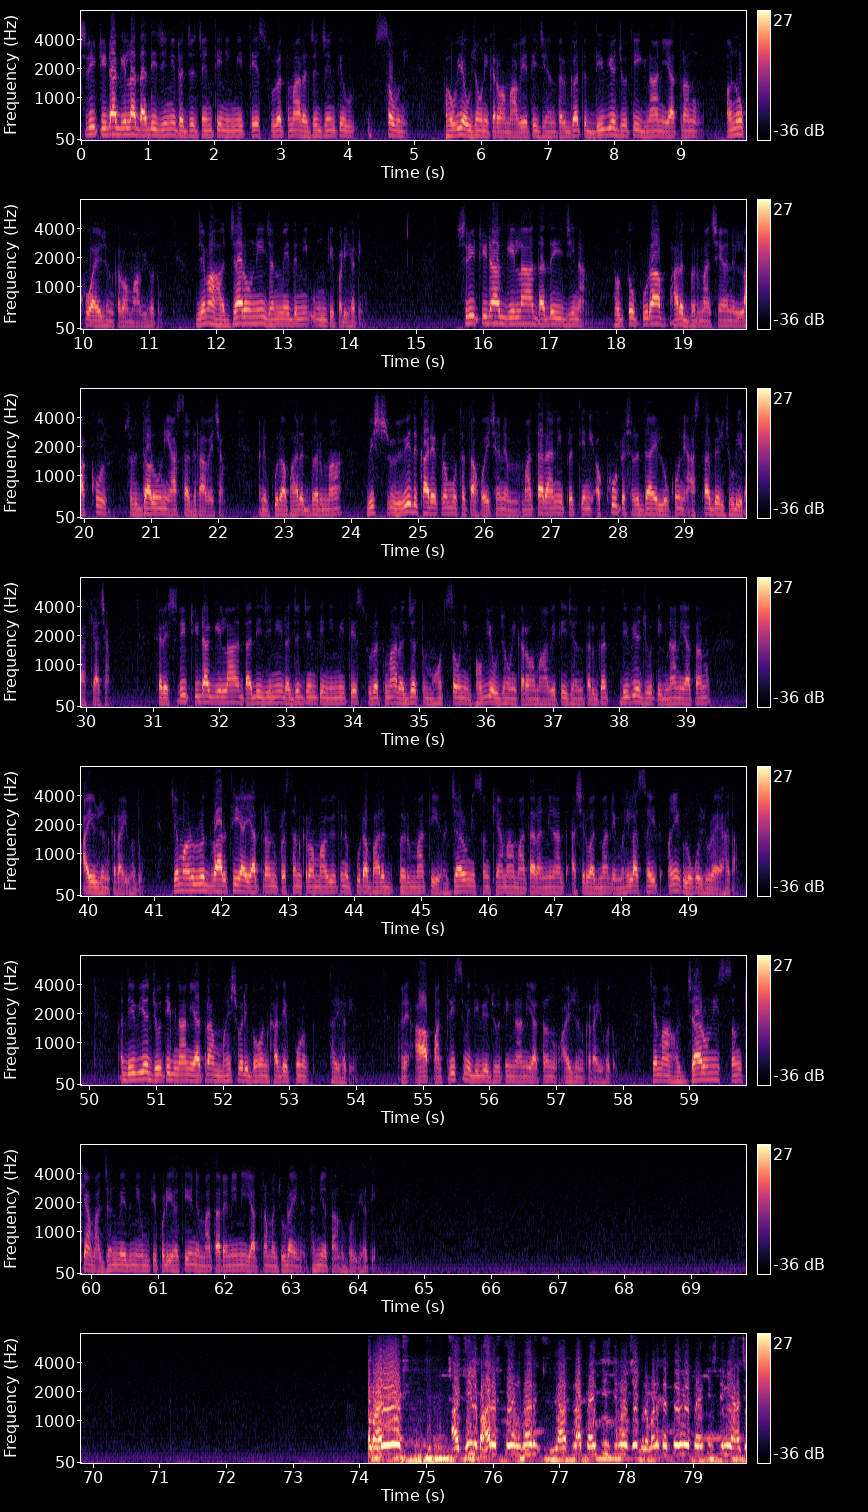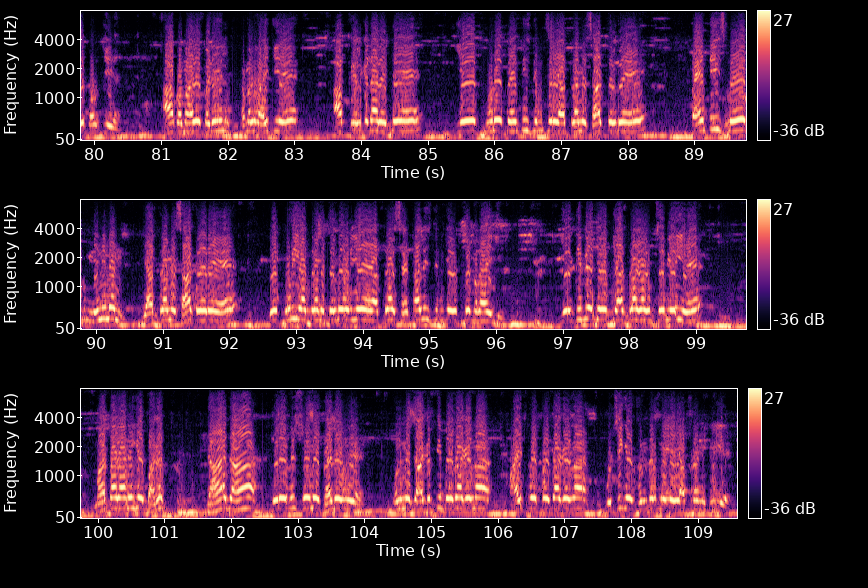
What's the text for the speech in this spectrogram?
શ્રી ટીડાગેલા દાદીજીની રજત જયંતિ નિમિત્તે સુરતમાં રજત જયંતિ ઉત્સવની ભવ્ય ઉજવણી કરવામાં આવી હતી, જે અંતર્ગત દિવ્ય જ્યોતિ જ્ઞાન યાત્રાનું અનોખું આયોજન કરવામાં આવ્યું હતું, જેમાં હજારોની જન્મેદની ઉમટી પડી હતી. શ્રી ટીડાગેલા દાદીજીના ભક્તો પૂરા ભારતભરમાં છે અને લાખો શ્રદ્ધાળુઓની આસ્થા ધરાવે છે. અને પૂરા ભારતભરમાં વિશ્વ વિવિધ કાર્યક્રમો થતા હોય છે અને માતા રાની પ્રત્યેની અખૂટ શ્રદ્ધાએ લોકોને આસ્થાભેર જોડી રાખ્યા છે. ત્યારે શ્રી ટીડાગેલા દાદીજીની રજત જયંતિ નિમિત્તે સુરતમાં રજત મહોત્સવની ભવ્ય ઉજવણી કરવામાં આવી હતી, જે અંતર્ગત દિવ્ય જ્યોતિ જ્ઞાન યાત્રાનું આયોજન કરાયું હતું. જેમાં અનુરોધ દ્વારથી આ યાત્રાનું પ્રસ્થાન કરવામાં આવ્યું હતું અને પૂરા ભારતભરમાંથી હજારોની સંખ્યામાં માતા રાનીના આશીર્વાદ માટે મહિલા સહિત અનેક લોકો જોડાયા હતા. આ દિવ્ય જ્યોતિ જ્ઞાન યાત્રા મહેશ્વરી ભવન ખાતે પૂર્ણ થઈ હતી અને આ પાંત્રીસમી દિવ્ય જ્યોતિ જ્ઞાન યાત્રાનું આયોજન કરાયું હતું જેમાં હજારોની સંખ્યામાં જનમેદની ઉમટી પડી હતી અને માતા રાનીની યાત્રામાં જોડાઈને ધન્યતા અનુભવી હતી हमारे अखिल भारत के अंदर यात्रा 35 दिनों से भ्रमण करते हुए 35 दिन यहाँ से पहुंची है आप हमारे बड़ील कमल भाई जी हैं आप कलकत्ता रहते हैं। ये पूरे 35 दिन से यात्रा में साथ चल रहे हैं। 35 लोग मिनिमम यात्रा में साथ रह रहे हैं, जो पूरी यात्रा में चल रहे हैं और ये यात्रा सैतालीस दिन के उत्सव मनाएगी। ये दिव्य ज्योत यात्रा का उत्सव यही है। माता रानी के भगत जहाँ जहाँ पूरे विश्व में फैले हुए हैं, उनमें जागृति पैदा करना, भाईत्व पैदा करना, उसी के संदर्भ में ये यात्रा निकली है।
